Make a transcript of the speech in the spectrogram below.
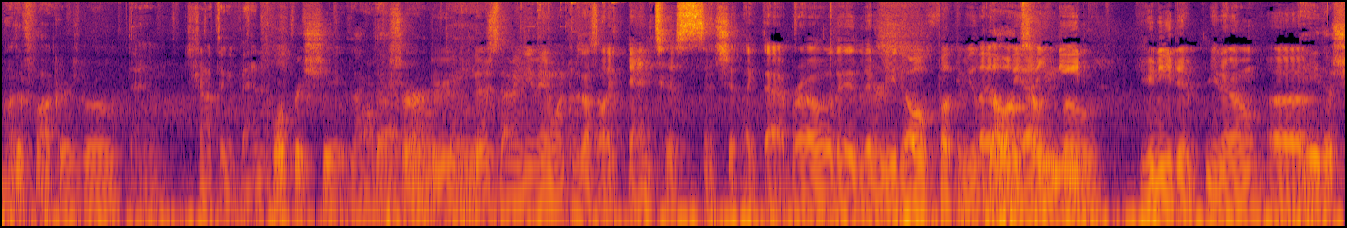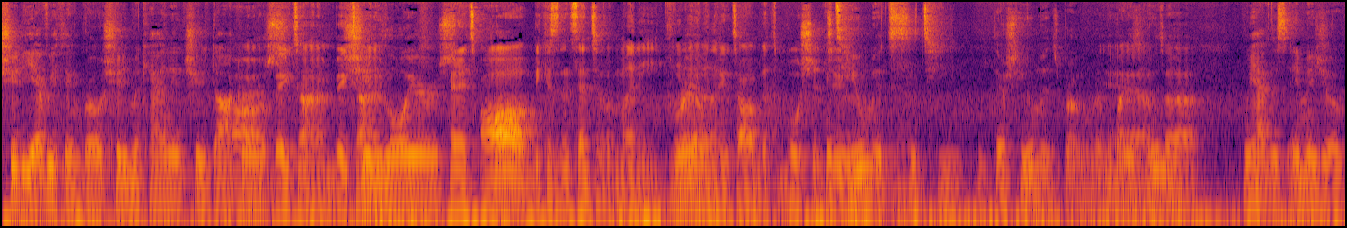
motherfuckers, bro, Damn, just trying to take advantage. corporate shit like Oh, that, for sure, bro. dude. Damn. There's, I mean, even when it comes down to like dentists and shit like that, bro, they literally they'll fucking be like, No, oh I'm yeah, telling you need, bro. you need to, you know, uh, Hey, there's shitty everything, bro. Shitty mechanics, shitty oh, big time, big time. shitty lawyers. and it's all because of the incentive of money. For you real. know? like it's all it's bullshit too. It's human. It's it's there's humans, bro. Everybody's yeah, human. we have this image of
